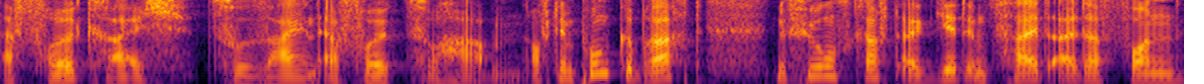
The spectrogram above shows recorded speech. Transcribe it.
erfolgreich zu sein, Erfolg zu haben. Auf den Punkt gebracht, eine Führungskraft agiert im Zeitalter von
